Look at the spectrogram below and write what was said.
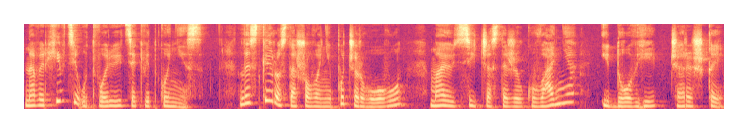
На верхівці утворюється квітконіс. Листки розташовані почергово, мають сітчасте жилкування і довгі черешки.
